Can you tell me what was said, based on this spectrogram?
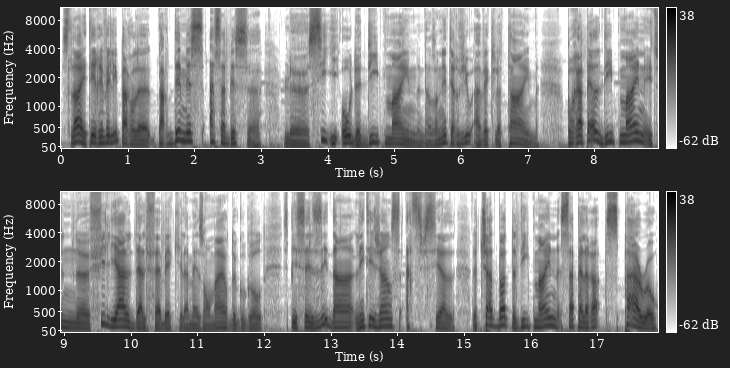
Cela a été révélé par Demis Hassabis, euh, le CEO de DeepMind, dans une interview avec le Time. Pour rappel, DeepMind est une filiale d'Alphabet, qui est la maison mère de Google, spécialisée dans l'intelligence artificielle. Le chatbot de DeepMind s'appellera Sparrow.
